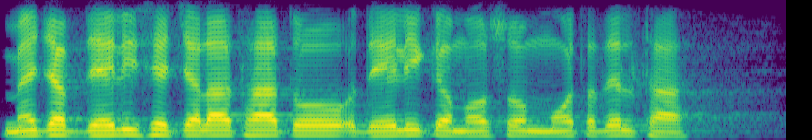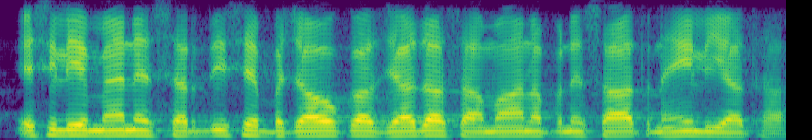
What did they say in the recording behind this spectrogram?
میں جب دہلی سے چلا تھا تو دہلی کا موسم معتدل تھا، اس لیے میں نے سردی سے بچاؤ کا زیادہ سامان اپنے ساتھ نہیں لیا تھا۔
